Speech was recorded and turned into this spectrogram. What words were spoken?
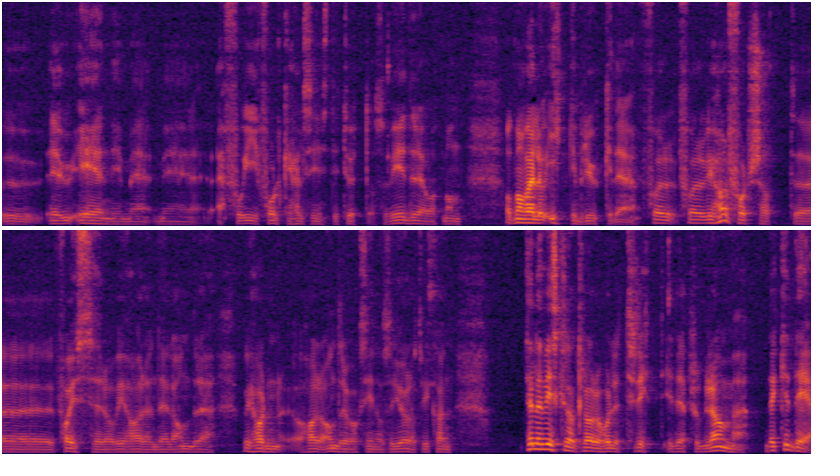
er uenig med, med FHI, Folkehelseinstituttet osv. Og, og at man, at man velger å ikke bruke det. For, for vi har fortsatt uh, Pfizer og vi har en del andre. Vi har, har andre vaksiner som gjør at vi kan til en viss grad klare å holde tritt i det programmet. Det er ikke det.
